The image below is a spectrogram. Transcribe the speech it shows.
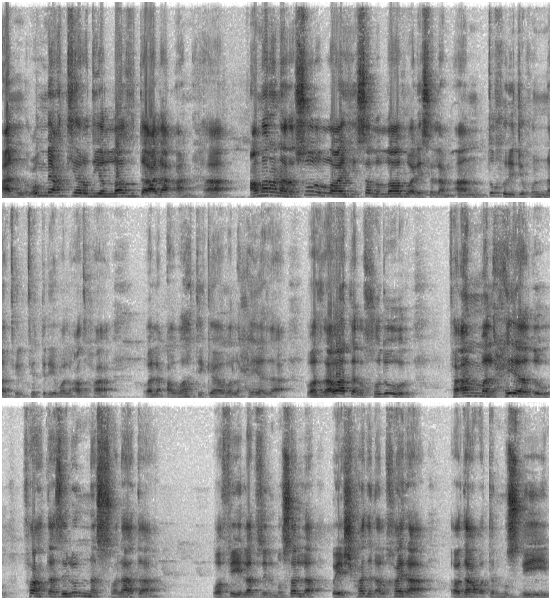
আন উম্মে আতিয়া রাদিয়াল্লাহু তাআলা আনহা আমারানা রাসূলুল্লাহ সাল্লাল্লাহু আলাইহি সাল্লাম আন তুখরিজুহুন্না ফিল ফিতরি ওয়াল আযহা ওয়াল আওয়াতিকা ওয়াল হায়াযা ওয়া যাওয়াতাল খুদুর ফাআম্মাল হেয়াদু ফাহতাজিলুন্না সলাতা ওয়াফি লাফজিল মুসাল্লা ও ইশহাদিন আল খায়রা দাওয়াতুল মুসলিম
